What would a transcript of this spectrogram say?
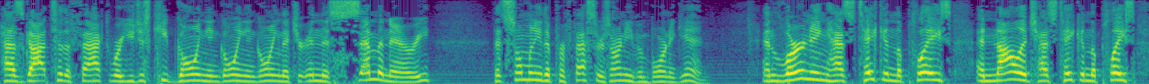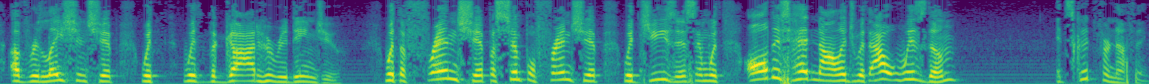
has got to the fact where you just keep going and going and going, that you're in this seminary, that so many of the professors aren't even born again. And learning has taken the place, and knowledge has taken the place of relationship with, with the God who redeemed you. With a friendship, a simple friendship with Jesus, and with all this head knowledge without wisdom, it's good for nothing.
